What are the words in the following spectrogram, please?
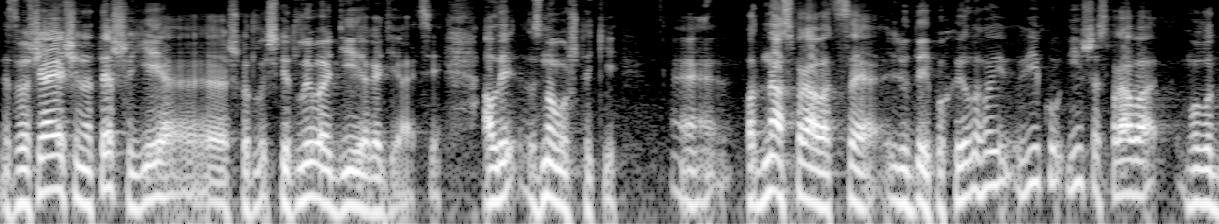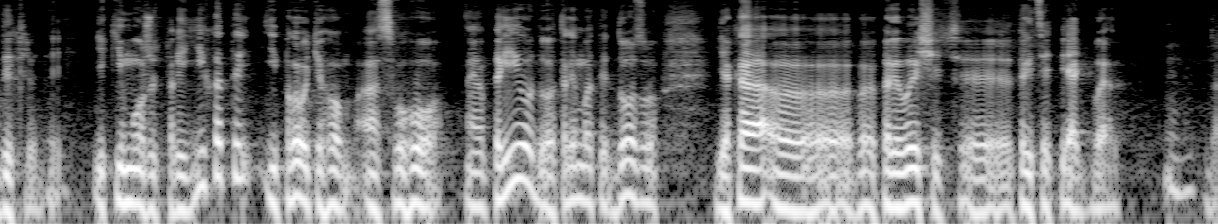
незважаючи на те, що є е, шкідлива дія радіації. Але знову ж таки, е, одна справа це людей похилого віку, інша справа молодих людей, які можуть приїхати і протягом е, свого періоду отримати дозу, яка перевищить е, 35 БР. Мгм. Да,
